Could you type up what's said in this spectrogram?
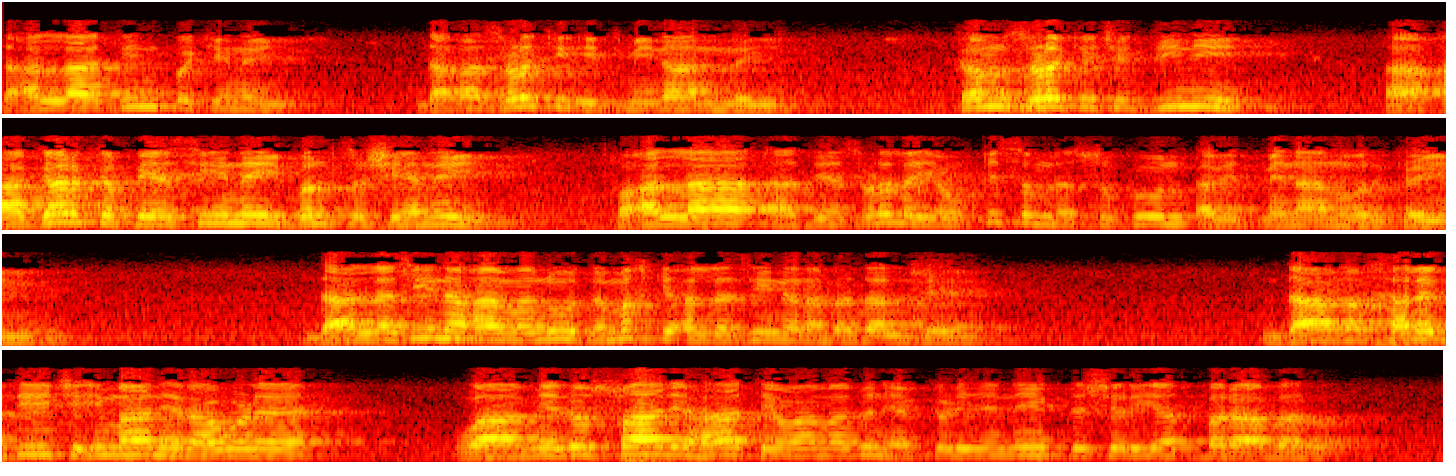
د الله دین پکې نه وي د غزړه کې اطمینان نه وي کم زړه کې چې دیني اگر که پیسې نه وي بل څه شي نه وي خو الله د زړه له یو قسم له سکون او اطمینان ورکړي دا الذين امنو د مخ کې الذين نه بدل دي دا خلک دي چې ایمان راوړل وامل الصالحات وعملونه کړی نیک د شریعت برابر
